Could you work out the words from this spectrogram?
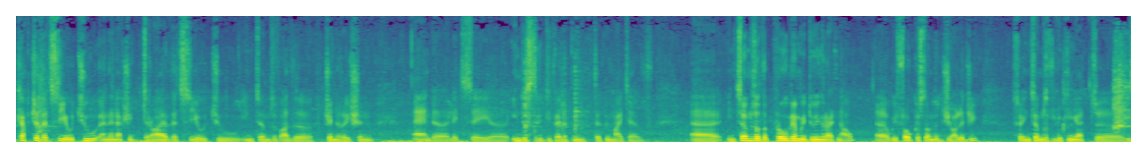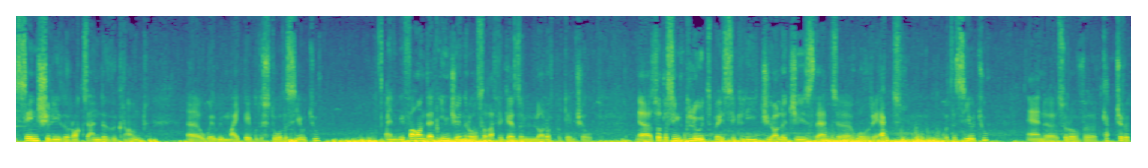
capture that CO2 and then actually drive that CO2 in terms of other generation and uh, let's say uh, industry development that we might have. Uh, in terms of the program we're doing right now, uh, we focus on the geology. So in terms of looking at uh, essentially the rocks under the ground, uh, where we might be able to store the CO2. And we found that in general, South Africa has a lot of potential. so this includes basically geologies that will react with the CO2 and uh, sort of uh, capture it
